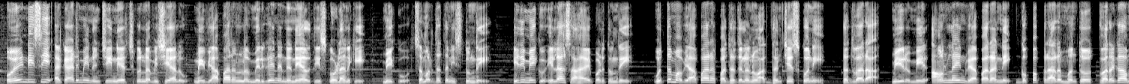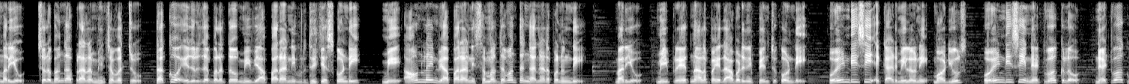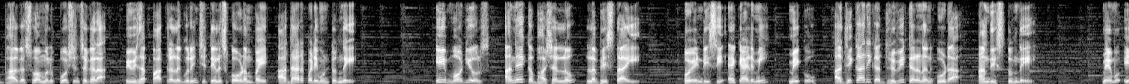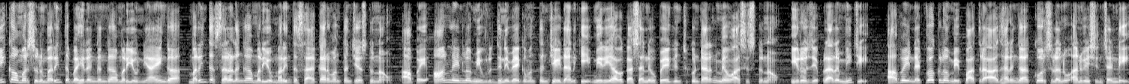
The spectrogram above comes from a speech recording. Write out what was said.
ఓఎన్డీసీ అకాడమీ నుంచి నేర్చుకున్న విషయాలు మీ వ్యాపారంలో మెరుగైన నిర్ణయాలు తీసుకోవడానికి మీకు సమర్థతనిస్తుంది. ఇది మీకు ఇలా సహాయపడుతుంది. ఉత్తమ వ్యాపార పద్ధతులను అర్థం చేసుకొని తద్వారా మీరు మీ ఆన్లైన్ వ్యాపారాన్ని గొప్ప ప్రారంభంతో త్వరగా మరియు సులభంగా ప్రారంభించవచ్చు. తక్కువ ఎదురుదెబ్బలతో మీ వ్యాపారాన్ని వృద్ధి చేసుకోండి. మీ ఆన్లైన్ వ్యాపారాన్ని సమర్థవంతంగా నడపనుంది. మరియు మీ ప్రయత్నాలపై రాబడిని పెంచుకోండి. ఓఎన్డీసీ అకాడమీలోని మాడ్యూల్స్ ఓఎన్డీసీ నెట్వర్క్లో నెట్వర్క్ భాగస్వాములు పోషించగల వివిధ పాత్రల గురించి తెలుసుకోవడంపై ఆధారపడి ఉంటుంది. ఈ మాడ్యూల్స్ అనేక భాషల్లో లభిస్తాయి. ఓఎన్డీసీ అకాడమీ మీకు అధికారిక ధృవీకరణను కూడా అందిస్తుంది. మేము ఈ కామర్స్ను మరింత బహిరంగంగా మరియు న్యాయంగా మరింత సరళంగా మరియు మరింత సహకారవంతం చేస్తున్నాం. ఆపై ఆన్లైన్లో మీ వృద్ధిని వేగవంతం చేయడానికి మీరు ఈ అవకాశాన్ని ఉపయోగించుకుంటారని మేము ఆశిస్తున్నాం. ఈ రోజే ప్రారంభించి ఆపై నెట్వర్క్లో మీ పాత్ర ఆధారంగా కోర్సులను అన్వేషించండి.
